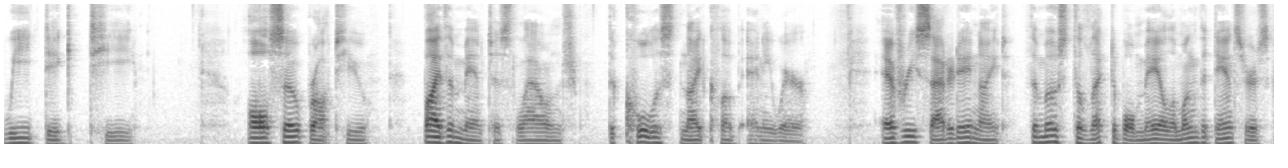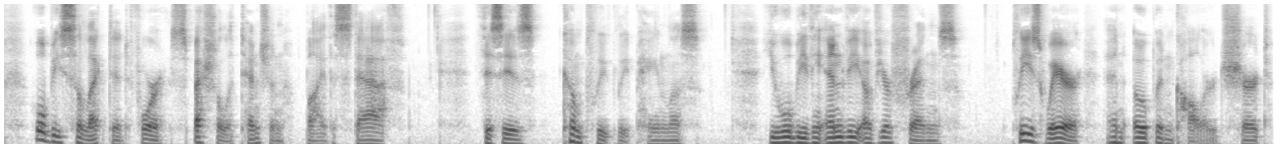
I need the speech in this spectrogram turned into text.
we dig tea. Also brought to you by the Mantis Lounge, the coolest nightclub anywhere. Every Saturday night, the most delectable male among the dancers will be selected for special attention by the staff. This is completely painless. You will be the envy of your friends. Please wear an open collared shirt.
